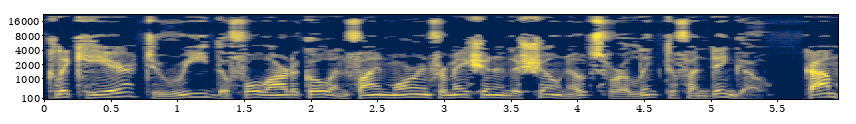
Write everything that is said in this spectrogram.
Click here to read the full article and find more information in the show notes for a link to Fundingo.com.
